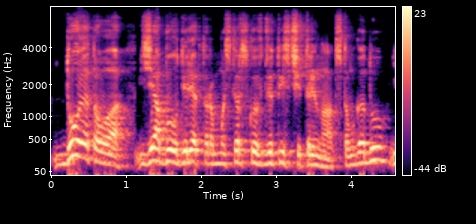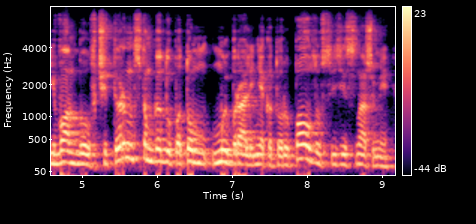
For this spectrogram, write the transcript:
до этого я был директором мастерской в 2013 году, Иван был в 2014 году, потом мы брали некоторую паузу в связи с нашими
